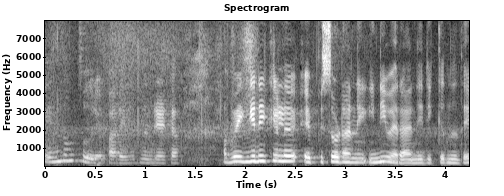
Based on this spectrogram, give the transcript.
എന്നും സൂര്യ പറയുന്നുണ്ട് കേട്ടോ. അപ്പോൾ ഇങ്ങനെയൊക്കെയുള്ള എപ്പിസോഡാണ് ഇനി വരാനിരിക്കുന്നത്.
